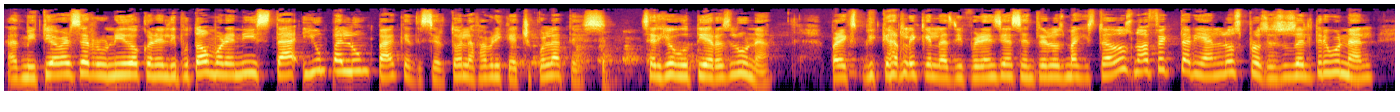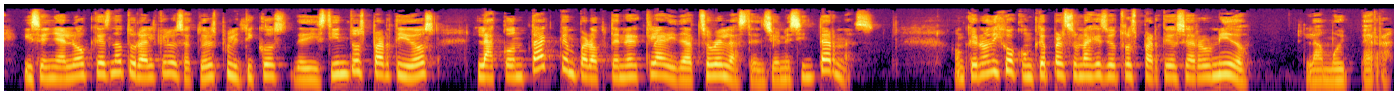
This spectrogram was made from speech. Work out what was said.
Admitió haberse reunido con el diputado morenista y un palumpa que desertó de la fábrica de chocolates, Sergio Gutiérrez Luna, para explicarle que las diferencias entre los magistrados no afectarían los procesos del tribunal y señaló que es natural que los actores políticos de distintos partidos la contacten para obtener claridad sobre las tensiones internas. Aunque no dijo con qué personajes de otros partidos se ha reunido. La muy perra.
